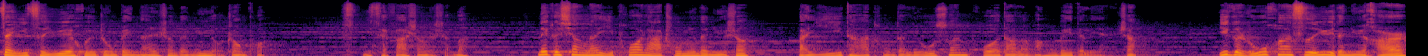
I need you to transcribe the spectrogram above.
在一次约会中被男生的女友撞破。你猜发生了什么？那个向来以泼辣出名的女生。把一大桶的硫酸泼到了王威的脸上，一个如花似玉的女孩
